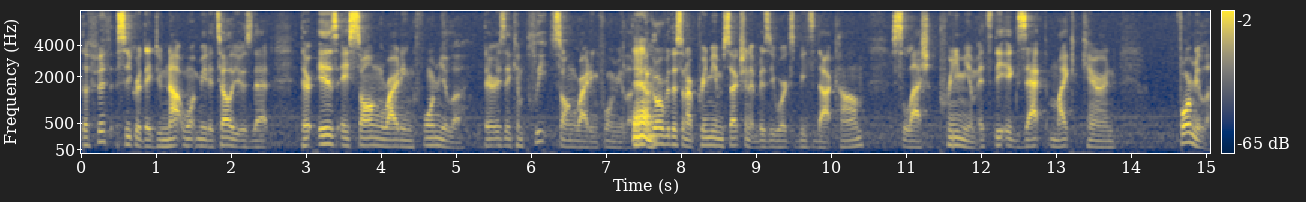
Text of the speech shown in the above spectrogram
The fifth secret they do not want me to tell you is that there is a songwriting formula. There is a complete songwriting formula. Damn. We go over this in our premium section at busyworksbeats.com slash premium. It's the exact Mike Caren formula,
